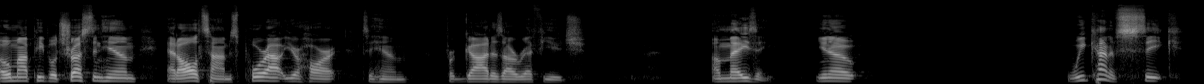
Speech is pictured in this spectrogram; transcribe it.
O my people, trust in him at all times. Pour out your heart to him, for God is our refuge. Amazing. You know, we kind of seek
